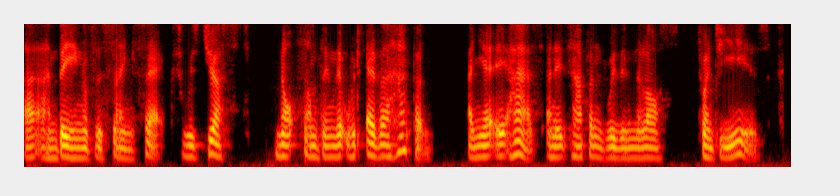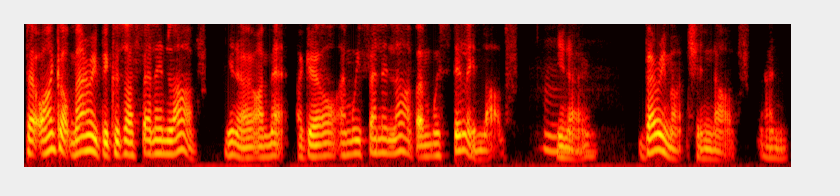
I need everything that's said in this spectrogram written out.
uh, and being of the same sex was just not something that would ever happen and yet it has and it's happened within the last 20 years. So I got married because I fell in love. You know, I met a girl and we fell in love and we're still in love, mm. you know, very much in love. And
